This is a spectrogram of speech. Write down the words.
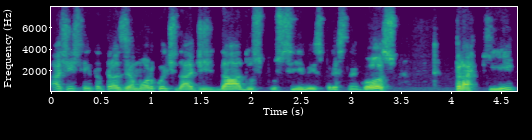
a gente tenta trazer a maior quantidade de dados possíveis para esse negócio, para que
